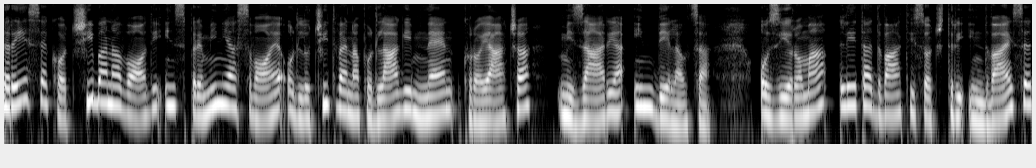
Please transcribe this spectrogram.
trese kot šiba na vodi in spreminja svoje odločitve na podlagi mnen krojača, mizarja in delavca, oziroma leta 2023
